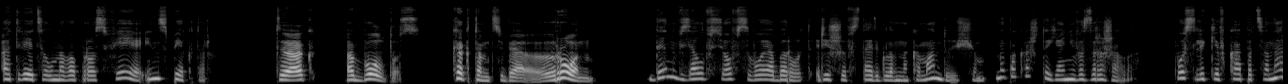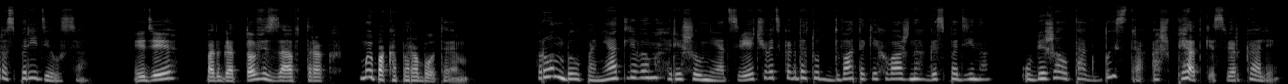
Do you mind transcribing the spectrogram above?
ответил на вопрос фея инспектор. Так, Аболтус, как там тебя, Рон? Дэн взял все в свой оборот, решив стать главнокомандующим, но пока что я не возражала. После кивка пацана распорядился. «Иди, подготовь завтрак. Мы пока поработаем. Рон был понятливым, решил не отсвечивать, когда тут два таких важных господина. Убежал так быстро, аж пятки сверкали.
